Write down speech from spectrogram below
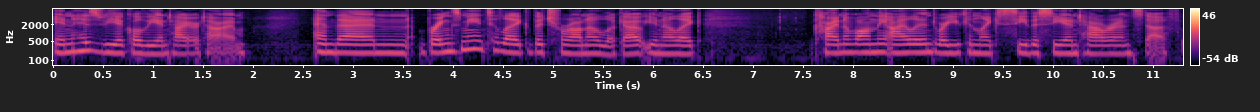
in his vehicle the entire time and then brings me to like the Toronto lookout, you know, like kind of on the island where you can like see the CN Tower and stuff.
